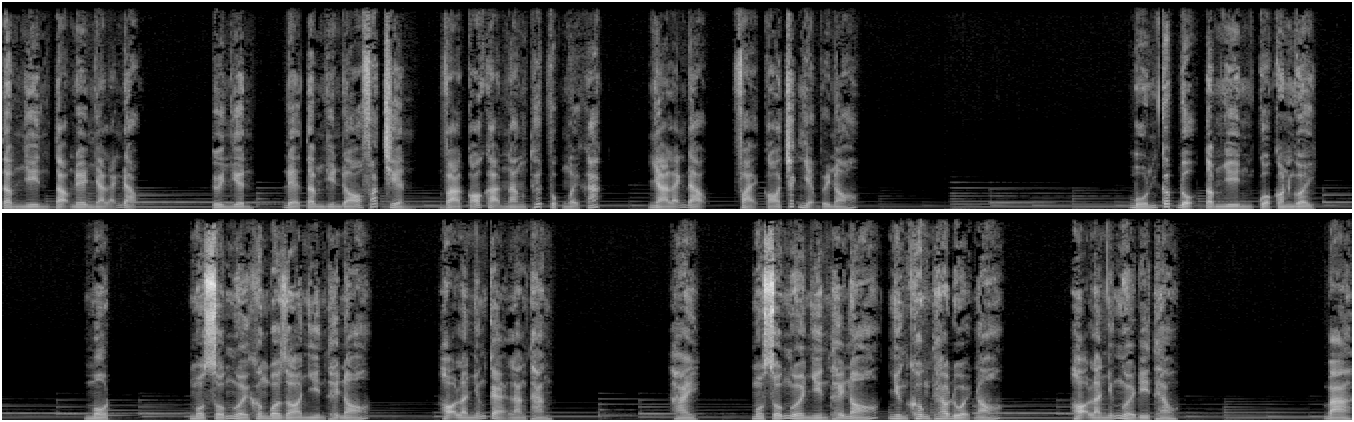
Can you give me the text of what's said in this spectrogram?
tầm nhìn tạo nên nhà lãnh đạo. Tuy nhiên, để tầm nhìn đó phát triển và có khả năng thuyết phục người khác, nhà lãnh đạo phải có trách nhiệm với nó. Bốn cấp độ tầm nhìn của con người. Một, một số người không bao giờ nhìn thấy nó. Họ là những kẻ lang thang. 2. Một số người nhìn thấy nó nhưng không theo đuổi nó. Họ là những người đi theo. 3.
